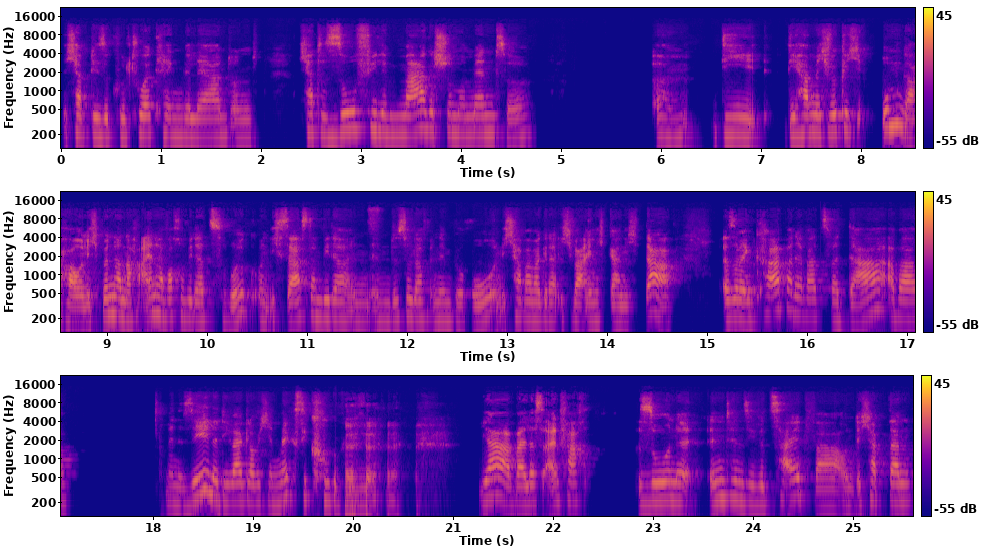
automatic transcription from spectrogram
ich habe diese Kultur kennengelernt und ich hatte so viele magische Momente, ähm, die, die haben mich wirklich umgehauen. Ich bin dann nach einer Woche wieder zurück und ich saß dann wieder in, in Düsseldorf in dem Büro und ich habe aber gedacht, ich war eigentlich gar nicht da. Also mein Körper, der war zwar da, aber meine Seele, die war, glaube ich, in Mexiko geblieben. ja, weil das einfach so eine intensive Zeit war. Und ich habe dann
